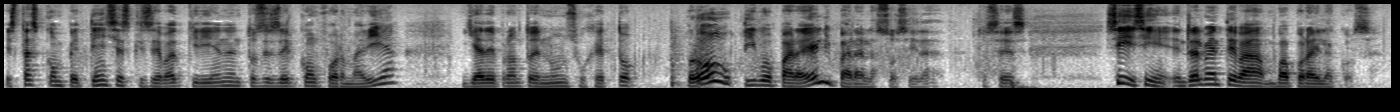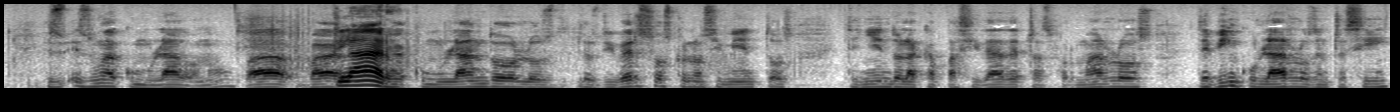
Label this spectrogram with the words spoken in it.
estas competencias que se va adquiriendo, entonces él conformaría ya de pronto en un sujeto productivo para él y para la sociedad. Entonces, sí, sí, realmente va, va por ahí la cosa. Es, un acumulado, ¿no? Va, va acumulando los, los diversos conocimientos, teniendo la capacidad de transformarlos, de vincularlos entre sí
